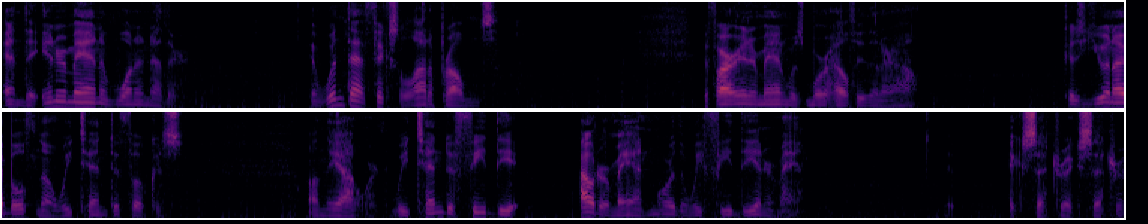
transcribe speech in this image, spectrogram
and the inner man of one another. And wouldn't that fix a lot of problems? If our inner man was more healthy than our out. Because you and I both know we tend to focus on the outward. We tend to feed the outer man more than we feed the inner man, etc., etc.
